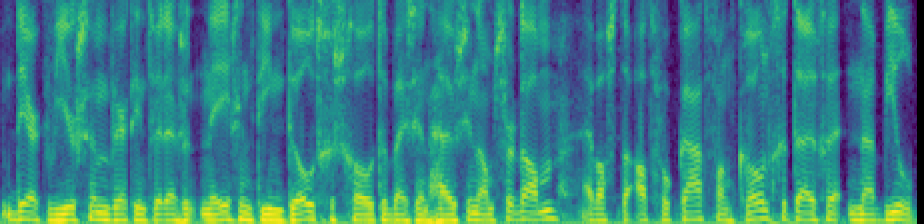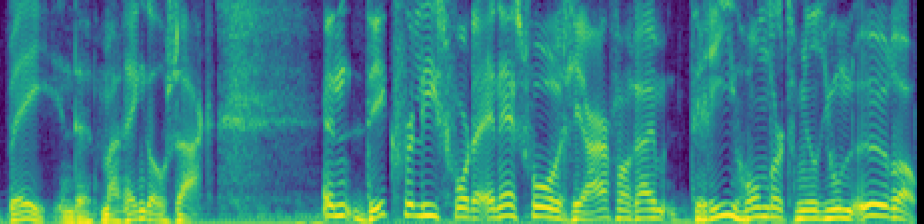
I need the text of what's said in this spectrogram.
Dirk Wiersum werd in 2019 doodgeschoten bij zijn huis in Amsterdam. Hij was de advocaat van kroongetuige Nabil B. in de Marengo Een dik verlies voor de NS vorig jaar van ruim 300 miljoen euro.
